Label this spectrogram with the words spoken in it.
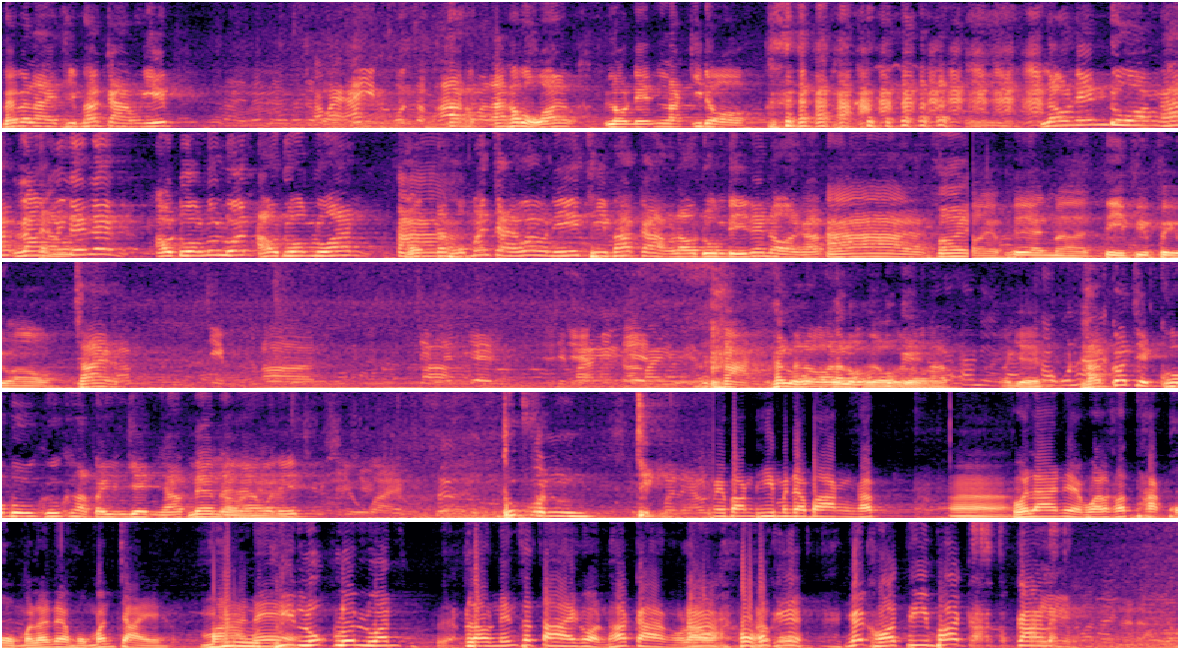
ไม่เป็นไรทีมภาคกลางยิปได้ยินคนสัมภาษณ์เข้ามาแล้วเขาบอกว่าเราเน้นลัคกี้ดอ เราเน้นดวงครับเราไม่ได้เล่น เอาดวงล้วน เอาดวงล้วนอ่า แต่ผมมั่นใจว่าวันนี้ทีมภาคกลางของเราดวงดีแน่นอนครับ ๆอ่าเฟยเพื่อนมาตีฟิวฟิวเอา ใช่ครับ จิบจิบเย็นๆจิบเย็นขาดฮัลโหลฮัลโหลฮัลโหล โอเคครับ โอเค ขอบคุณครัค่ะบก็จิบโคบูคือขับไปเย็นๆครับแน่นอนะวันนี้ ทุกคนจิบมาในบางทีมันจะบังครับ อ่าเวลาเนี่ยเวลาเขาถักผมมาแล้วเนี่ยผมมั่นใจมาอยู่แน่ที่ลุกล้วนเราเน้นสไตล์ก่อนภาคกลางของๆเราอ่าโอเคงั้นขอทีมภาคกลางเลย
